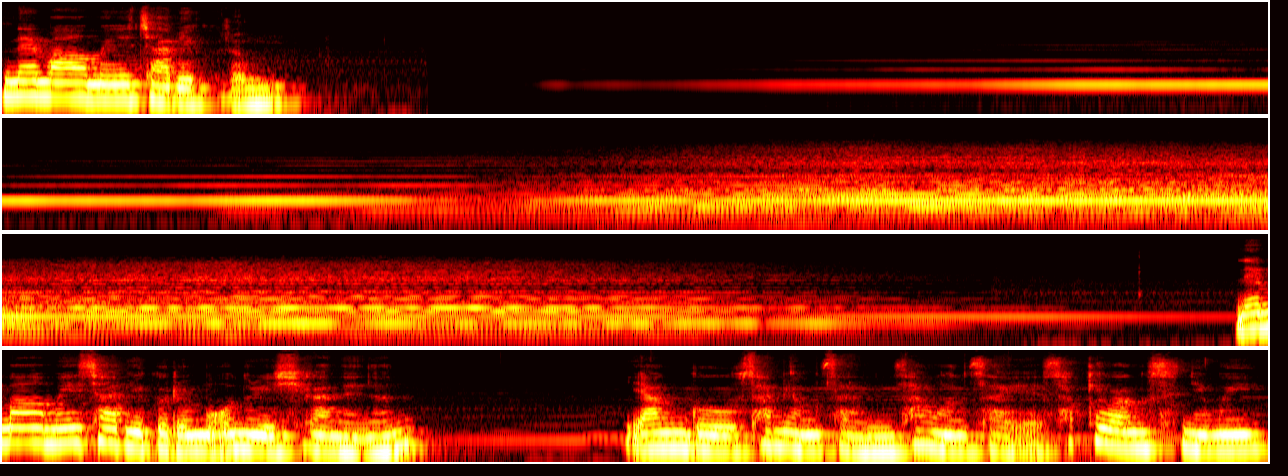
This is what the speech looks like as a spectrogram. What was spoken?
내 마음의 자비구름 내 마음의 자비구름 오늘 이 시간에는 양구 삼영산 상원사의 석회왕 스님의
